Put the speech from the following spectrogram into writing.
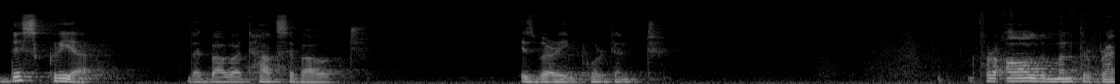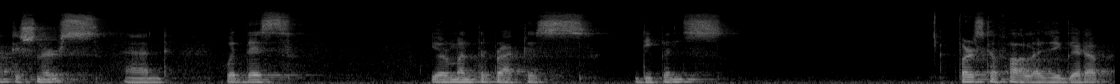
This Kriya that Baba talks about is very important for all the mantra practitioners, and with this, your mantra practice deepens. First of all, as you get up,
